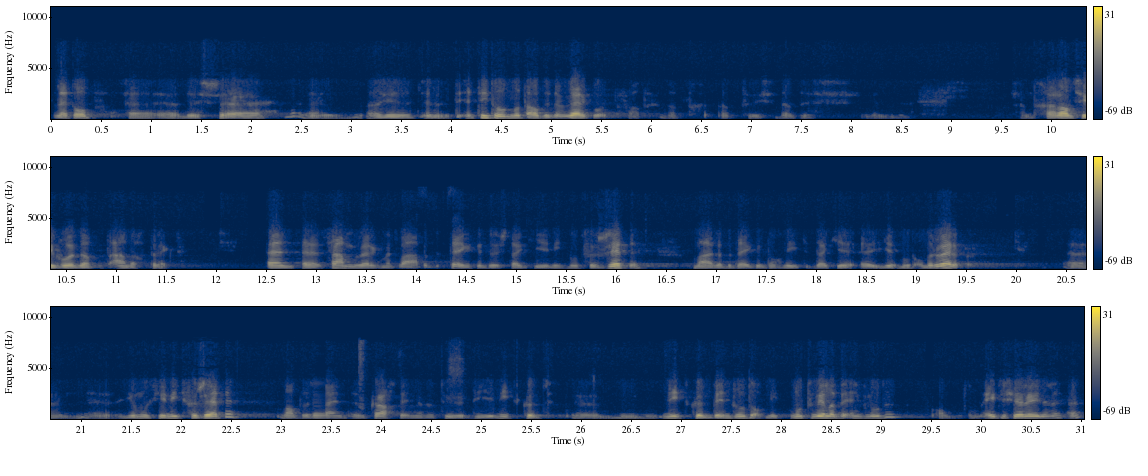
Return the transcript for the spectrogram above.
Let op, uh, dus uh, als je, het, titel moet altijd een werkwoord bevatten. Dat, dat is, dat is een, een garantie voor dat het aandacht trekt. En samenwerken met water betekent dus dat je je niet moet verzetten, maar dat betekent nog niet dat je je moet onderwerpen. je moet je niet verzetten, want er zijn krachten in de natuur die je niet kunt, niet kunt beïnvloeden of niet moet willen beïnvloeden om, om ethische redenen. Hè.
